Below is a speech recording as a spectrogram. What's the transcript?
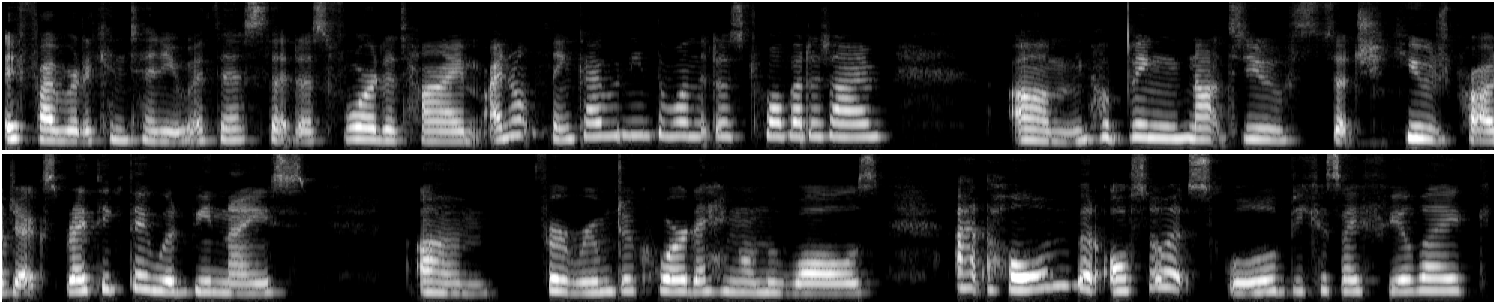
if I were to continue with this that does four at a time. I don't think I would need the one that does 12 at a time. Um, hoping not to do such huge projects, but I think they would be nice um, for room decor to hang on the walls at home, but also at school because I feel like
